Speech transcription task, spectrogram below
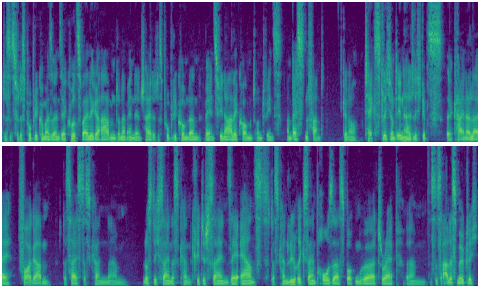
Das ist für das Publikum also ein sehr kurzweiliger Abend und am Ende entscheidet das Publikum dann, wer ins Finale kommt und wen es am besten fand. Genau. Textlich und inhaltlich gibt's äh, keinerlei Vorgaben. Das heißt, das kann ähm, lustig sein, das kann kritisch sein, sehr ernst, das kann Lyrik sein, Prosa, Spoken Word, Rap. Ähm, das ist alles möglich,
